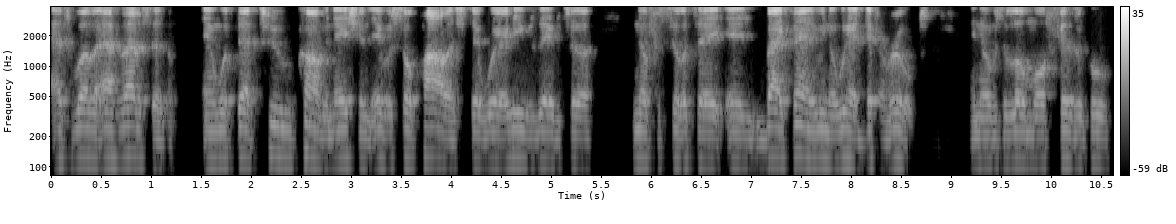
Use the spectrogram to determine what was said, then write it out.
as well as athleticism. And with that two combination, it was so polished that where he was able to, you know, facilitate. And back then, you know, we had different rules. You know, it was a little more physical.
